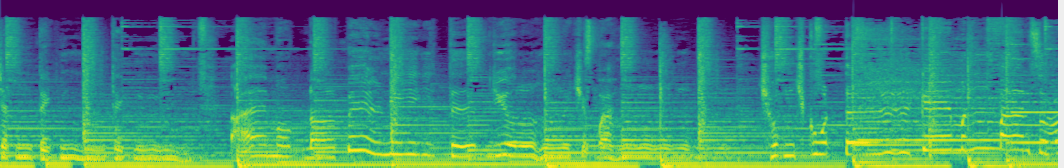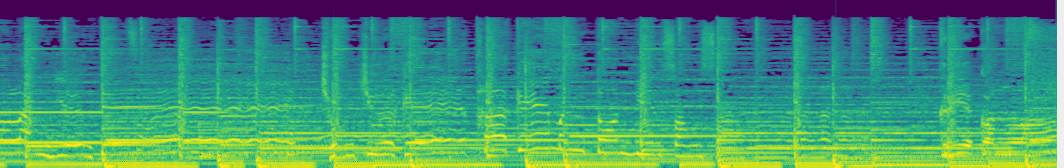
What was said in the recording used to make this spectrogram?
ចិត្តតិចតិចតែមកដល់ពេលនេះទើបយល់ច្បាស់ឈប់ឈួតទៅគេមិនបានស្រឡាញ់យើងទេឈប់ជឿគេថាគេមិនតន់មានសង្សារគ្រាកន្លង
